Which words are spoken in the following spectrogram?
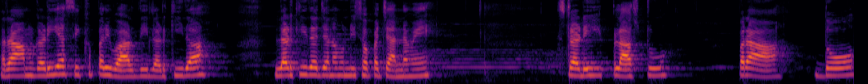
ਰਾਮਗੜੀਆ ਸਿੱਖ ਪਰਿਵਾਰ ਦੀ ਲੜਕੀ ਦਾ ਲੜਕੀ ਦਾ ਜਨਮ 1995 ਸਟੱਡੀ ਪਲੱਸ 2 ਭਰਾ ਦੋ,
